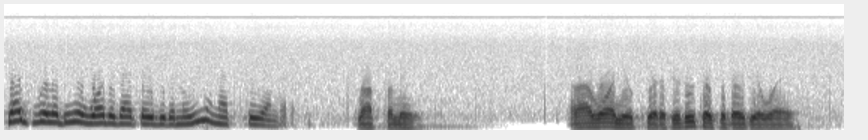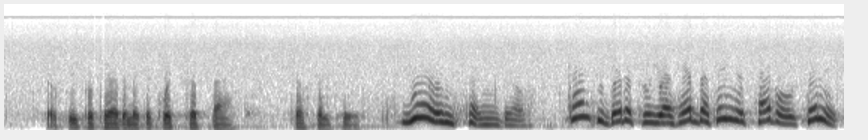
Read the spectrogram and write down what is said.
Judge Willoughby awarded that baby to me, and that's the end of it. Not for me. And I warn you, Kit, if you do take the baby away, just be prepared to make a quick trip back. Just in case. You're insane, Bill. Can't you get it through your head? The thing is settled, finished.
